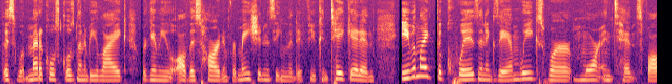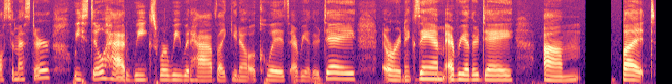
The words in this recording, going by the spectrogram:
This is what medical school is going to be like. We're giving you all this hard information and seeing that if you can take it. And even like the quiz and exam weeks were more intense fall semester. We still had weeks where we would have like, you know, a quiz every other day or an exam every other day. Um, but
